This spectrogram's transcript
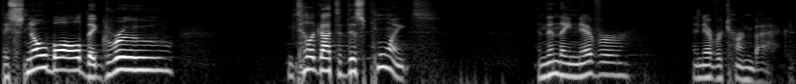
They snowballed, they grew until it got to this point, and then they never, they never turned back.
